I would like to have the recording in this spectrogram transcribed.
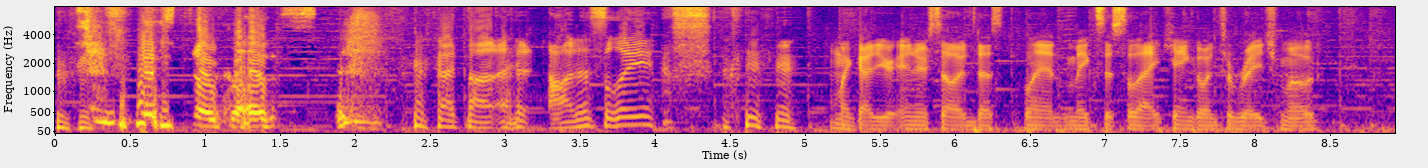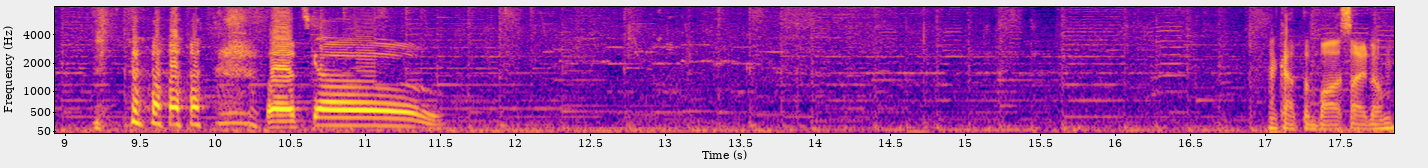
it's so close. I thought, honestly, oh my god, your interstellar desk plant makes it so that I can't go into rage mode. Let's go. I got the boss item.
